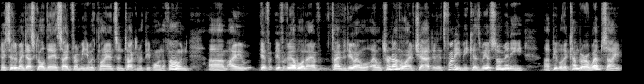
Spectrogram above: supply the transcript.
I sit at my desk all day, aside from meeting with clients and talking with people on the phone. Um, I, if if available and I have time to do, I will I will turn on the live chat. And it's funny because we have so many uh, people that come to our website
